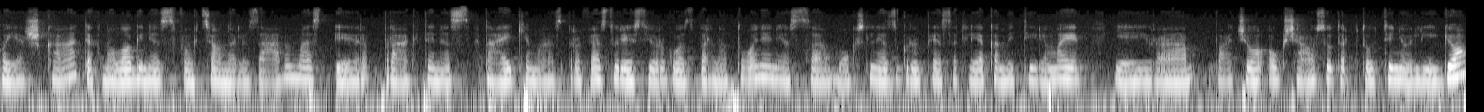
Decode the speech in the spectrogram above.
paieška, technologinis funkcionalizavimas ir praktinis taikymas. Profesorės Jurgos Bernatonienės mokslinės grupės atliekami tyrimai, jie yra pačio aukščiausio tarptautinio lygio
